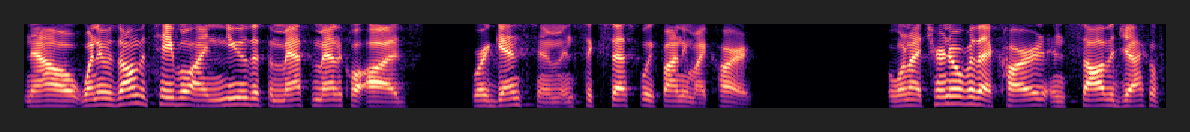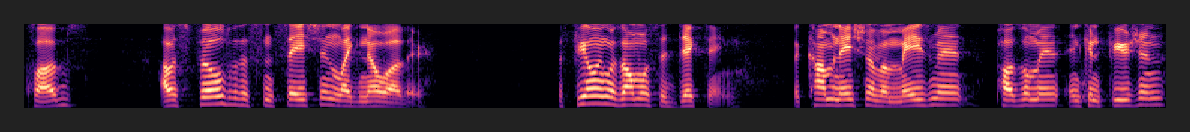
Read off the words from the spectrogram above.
Now, when it was on the table, I knew that the mathematical odds were against him in successfully finding my card. But when I turned over that card and saw the Jack of Clubs, I was filled with a sensation like no other. The feeling was almost addicting. The combination of amazement, puzzlement, and confusion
